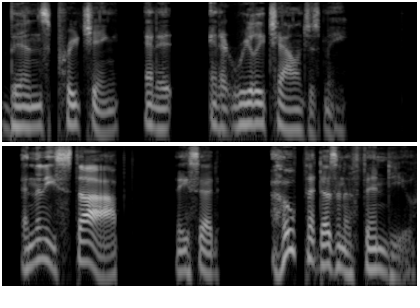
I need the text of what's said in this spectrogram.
Ben's preaching, and it and it really challenges me. And then he stopped and he said, I hope that doesn't offend you.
